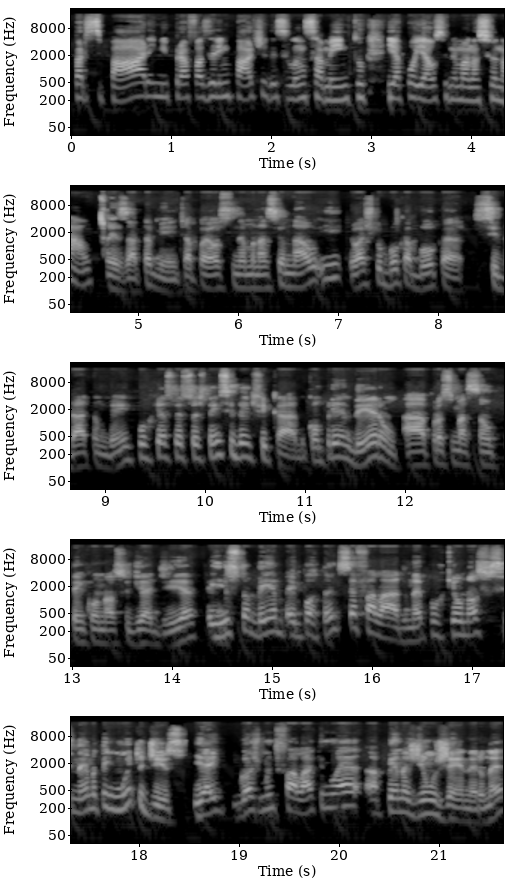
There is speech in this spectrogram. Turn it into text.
participarem e para fazerem parte desse lançamento e apoiar o cinema nacional. Exatamente, apoiar o cinema nacional e eu acho que o boca a boca se dá também porque as pessoas têm se identificado, compreenderam a aproximação que tem com o nosso dia a dia e isso também é importante ser falado, né? Porque o nosso cinema tem muito disso. E aí gosto muito de falar que não é apenas de um gênero, né?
